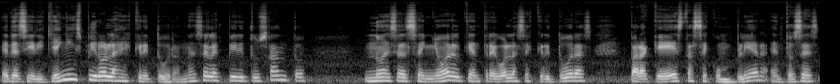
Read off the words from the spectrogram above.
Es decir, ¿y quién inspiró las escrituras? ¿No es el Espíritu Santo? ¿No es el Señor el que entregó las escrituras para que ésta se cumpliera? Entonces,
